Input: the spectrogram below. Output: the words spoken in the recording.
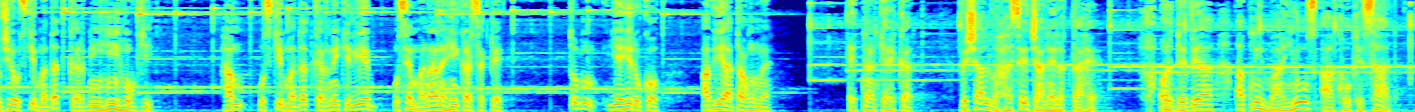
मुझे उसकी मदद करनी ही होगी। हम उसकी मदद करने के लिए उसे मना नहीं कर सकते। तुम यही रुको, अभी आता हूँ मैं। इतना कहकर विशाल वहाँ से जाने लगता है और दिव्या अपनी मायूस आँखों के साथ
